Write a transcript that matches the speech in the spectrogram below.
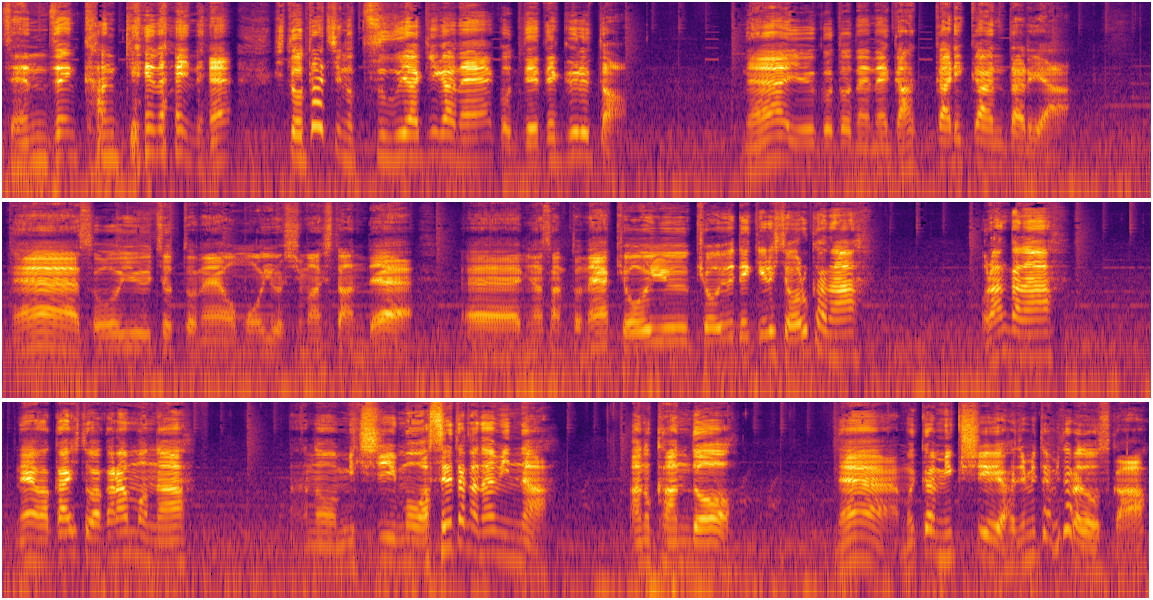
全然関係ないね、人たちのつぶやきがね、こう出てくると。ね、いうことでね、がっかり感たるや。ねそういうちょっとね、思いをしましたんで、えー、皆さんとね、共有、共有できる人おるかな？おらんかな？ね若い人わからんもんな。あの、 mixi もう忘れたかなみんな？あの感動。ねえ、もう一回 mixi 始めてみたらどうすか？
